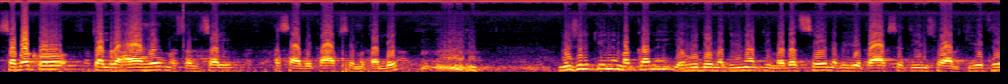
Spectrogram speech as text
سبق ہو، چل رہا ہے مسلسل اصاب کاف سے متعلق۔ مشرقین مکہ نے یہود مدینہ کی مدد سے نبی پاک سے تین سوال کیے تھے۔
